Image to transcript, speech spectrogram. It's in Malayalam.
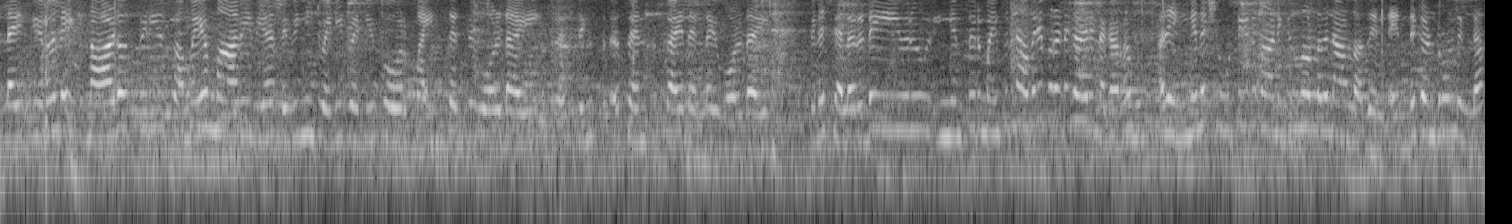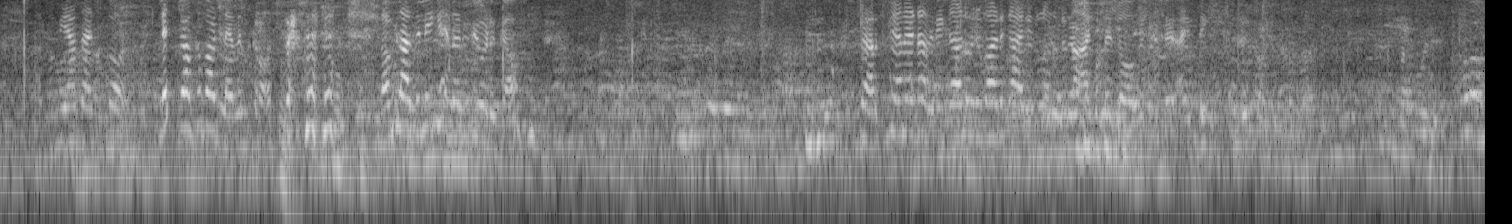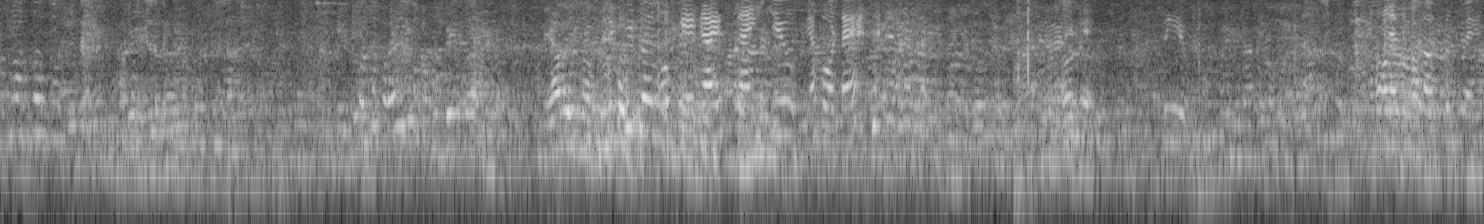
ലൈക്ക് യുനോ ലൈക്ക് നാട് ഒത്തിരി സമയം മാറി. We are living in twenty twenty four mindsets evolve ആയി ഡ്രസ്സിങ് സെൻസ് സ്റ്റൈൽ എല്ലാം ഇവോൾവ് ആയി പിന്നെ ചിലരുടെ ഈ ഒരു ഇങ്ങനത്തെ ഒരു മൈൻഡ് സെറ്റ് അവരെ പറഞ്ഞിട്ട് കാര്യമില്ല. കാരണം അത് എങ്ങനെ ഷൂട്ട് ചെയ്ത് കാണിക്കുന്നു എന്നുള്ളതിനാണല്ലോ. അത് എന്റെ കൺട്രോളിലില്ല അപ്പം we are that's all let's talk about level cross നമ്മൾ അതിലേക്ക് എനർജി കൊടുക്കാം. ചർച്ച ചെയ്യാനായിട്ട് അതിനേക്കാൾ ഒരുപാട് കാര്യങ്ങളുണ്ട് നാട്ടിലെ ലോകത്തിൽ I think okay guys thank you ഞാൻ പോട്ടെ. Okay C U hospital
